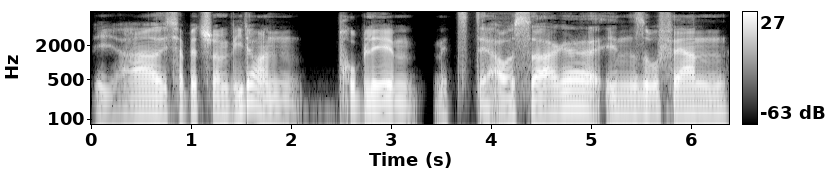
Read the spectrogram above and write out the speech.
Ja, ich habe jetzt schon wieder ein Problem mit der Aussage. Insofern,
